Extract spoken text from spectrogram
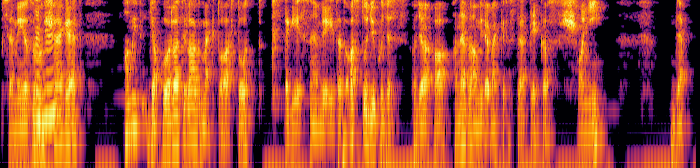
személyazonosságát, uh-huh. amit gyakorlatilag megtartott egészen végig. Tehát azt tudjuk, hogy, ez, hogy a, a, a neve, amire megkeresztelték, az Sanyi, de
